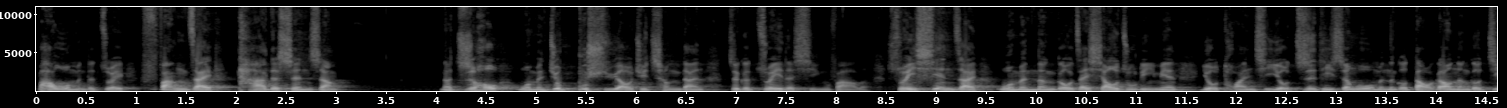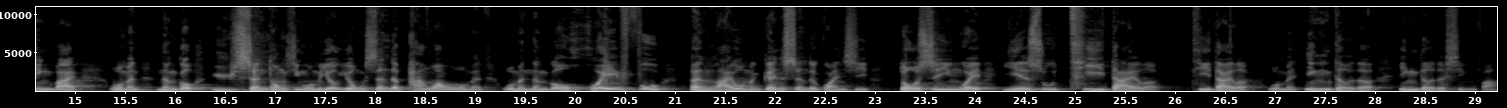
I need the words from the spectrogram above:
把我们的罪放在他的身上。那之后我们就不需要去承担这个罪的刑罚了。所以现在我们能够在小组里面有团契、有肢体生活，我们能够祷告、能够敬拜，我们能够与神同行，我们有永生的盼望，我们我们能够恢复本来我们跟神的关系，都是因为耶稣替代了替代了我们应得的应得的刑罚。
